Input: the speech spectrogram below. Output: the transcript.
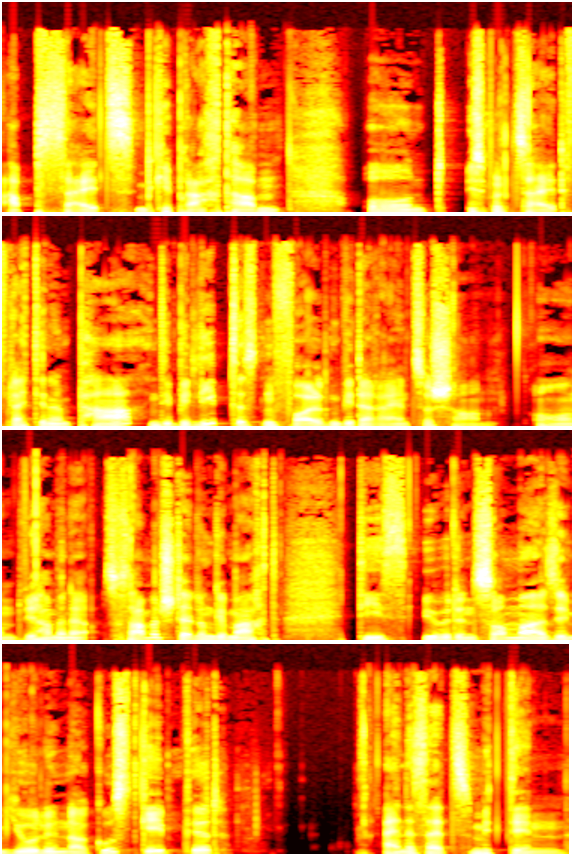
abseits gebracht haben. Und ist mal Zeit, vielleicht in ein paar, in die beliebtesten Folgen wieder reinzuschauen. Und wir haben eine Zusammenstellung gemacht, die es über den Sommer, also im Juli und August geben wird. Einerseits mit den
